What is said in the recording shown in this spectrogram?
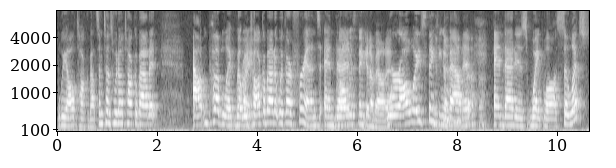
we all talk about. Sometimes we don't talk about it out in public, but we talk about it with our friends, and We're that always thinking about it. we're always thinking about it, and that is weight loss. So let's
